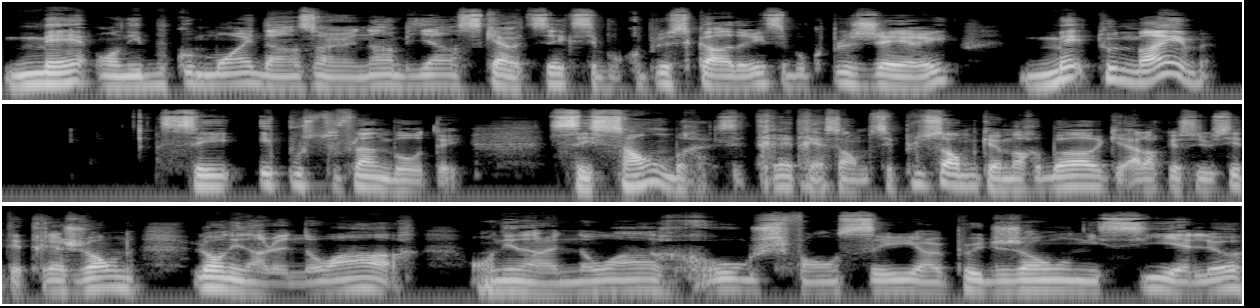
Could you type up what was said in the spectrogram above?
mais on est beaucoup moins dans une ambiance chaotique, c'est beaucoup plus cadré, c'est beaucoup plus géré, mais tout de même, c'est époustouflant de beauté. C'est sombre, c'est très très sombre. C'est plus sombre que Morborg, alors que celui-ci était très jaune. Là, on est dans le noir. On est dans le noir rouge foncé, un peu de jaune ici et là,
